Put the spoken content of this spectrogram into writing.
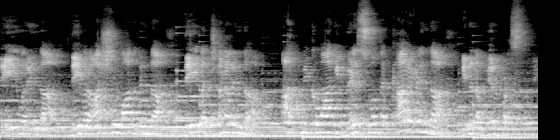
ದೇವರಿಂದ, ದೇವರ ಆಶೀರ್ವಾದದಿಂದ ದೇವ ಜನರಿಂದ ಆತ್ಮಿಕವಾಗಿ ಬೆಳೆಸುವಂತ ಕಾರ್ಯಗಳಿಂದ ನಿನ್ನನ್ನು ಬೇರ್ಪಡಿಸ್ತಾನೆ.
